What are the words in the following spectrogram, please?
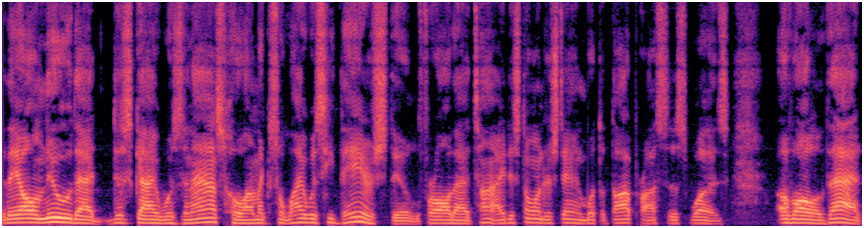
they all knew that this guy was an asshole. I'm like so why was he there still for all that time? I just don't understand what the thought process was of all of that.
